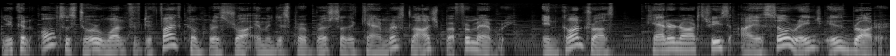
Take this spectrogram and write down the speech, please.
you can also store 155 compressed RAW images per burst on the camera's large buffer memory. In contrast, Canon R3's ISO range is broader,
